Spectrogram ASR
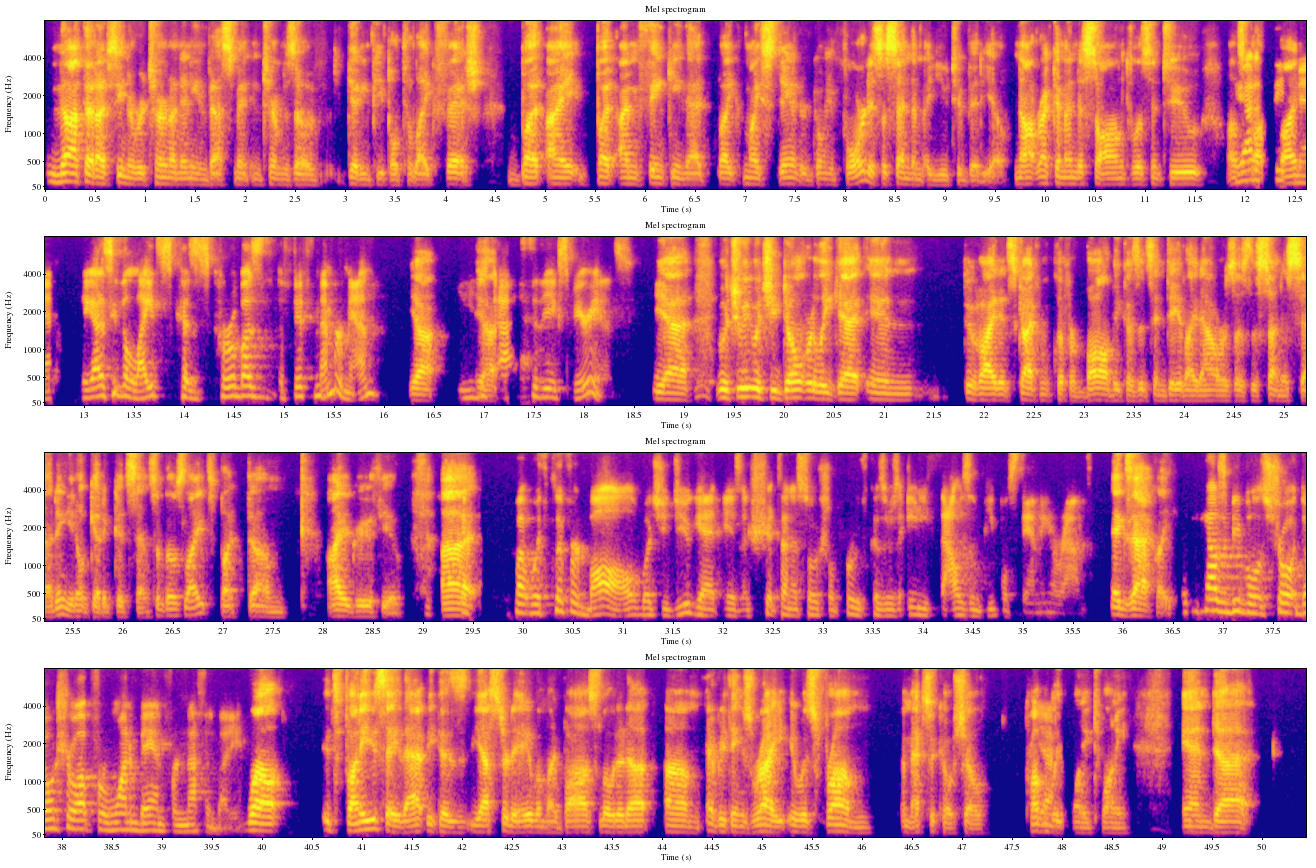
not that i've seen a return on any investment in terms of getting people to like Phish but i but i'm thinking that like my standard going forward is to send them a youtube video not recommend a song to listen to on You gotta see, spotify man. You gotta see the lights because Kuroda's the fifth member, man. yeah He just adds to the experience. yeah which we which you don't really get in divided sky from clifford ball because it's in daylight hours as the sun is setting you don't get a good sense of those lights but um i agree with you uh But with Clifford Ball, what you do get is a shit ton of social proof because there's 80,000 people standing around. exactly 80,000 people show, don't show up for one band for nothing, buddy. Well, it's funny you say that because yesterday when my boss loaded up um, Everything's Right, it was from a Mexico show, probably 2020. And uh,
